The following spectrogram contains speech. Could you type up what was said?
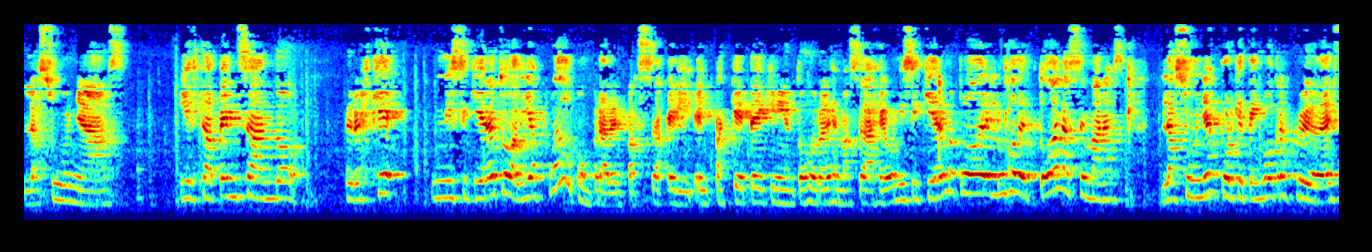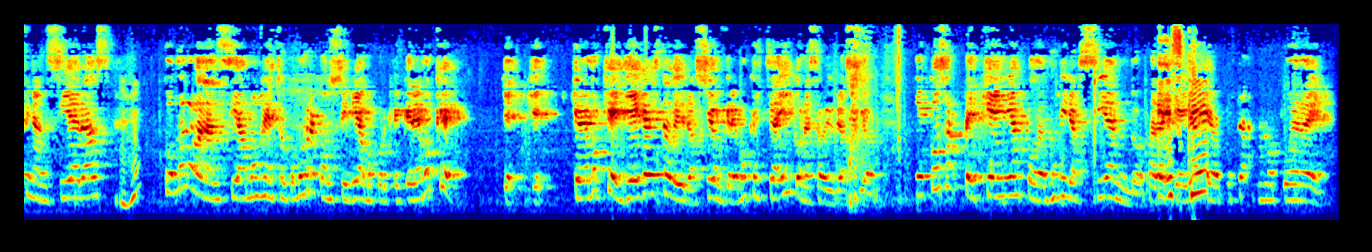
las uñas, y está pensando, pero es que ni siquiera todavía puedo comprar el, el, paquete de 500 dólares de masaje, o ni siquiera me puedo dar el lujo de todas las semanas las uñas porque tengo otras prioridades financieras. ¿Cómo le balanceamos esto? ¿Cómo reconciliamos? Porque queremos que que, queremos que llegue a esta vibración, queremos que esté ahí con esa vibración. ¿Qué cosas pequeñas podemos ir haciendo para que, ella no puede?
